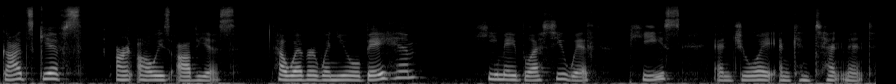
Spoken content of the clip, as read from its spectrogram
God's gifts aren't always obvious. However, when you obey Him, He may bless you with peace and joy and contentment.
